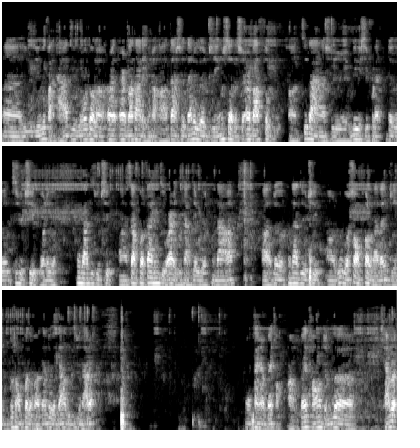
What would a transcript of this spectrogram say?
呃，有有个反弹，最高到了二二八三零上啊，但是咱这个止盈设的是二八四五啊，鸡蛋是没有洗出来，这个继续持有，这个空单继续持有啊，下破三零九二以下介入空单啊，啊，这个空单继续持有啊，如果上破了呢，咱就止盈，不上破的话，咱这个单子继续拿着。我看一下白糖啊，白糖整个前边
